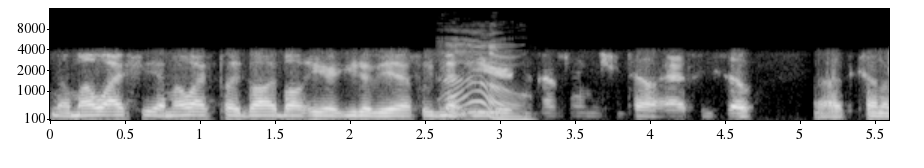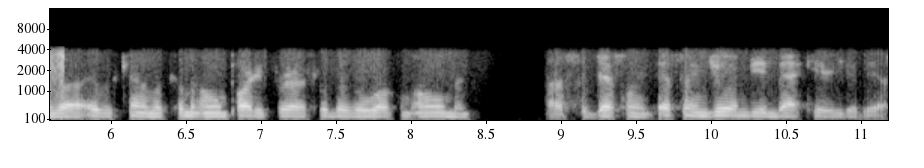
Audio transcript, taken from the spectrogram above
no. My wife, yeah, my wife played volleyball here at UWF. We met Oh. here Pennsylvania from Tallahassee, so uh, it's kind of a it was kind of a coming home party for us, a little bit of a welcome home, and uh, so definitely definitely enjoying being back here at UWF.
